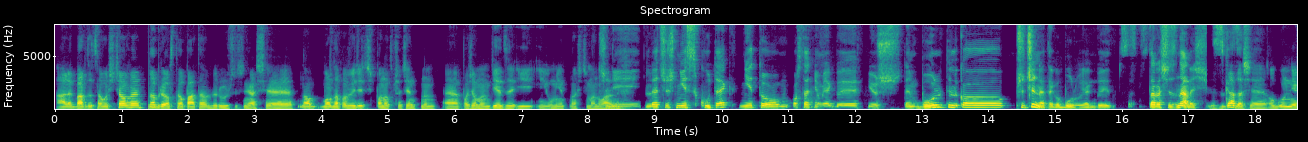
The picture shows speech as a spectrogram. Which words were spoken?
ale bardzo całościowe. Dobry osteopata wyróżnia się, no można powiedzieć, ponadprzeciętnym e, poziomem wiedzy i, i umiejętności manualnych. Czyli leczysz nie skutek, nie tą ostatnią jakby już ten ból, tylko przyczynę tego bólu. Jakby starasz się znaleźć. Zgadza się, ogólnie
